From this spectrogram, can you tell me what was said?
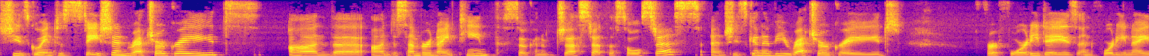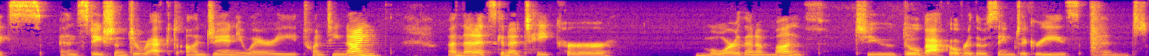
She's going to station retrograde on the on December 19th, so kind of just at the solstice, and she's going to be retrograde for 40 days and 40 nights and station direct on January 29th. And then it's going to take her more than a month to go back over those same degrees and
